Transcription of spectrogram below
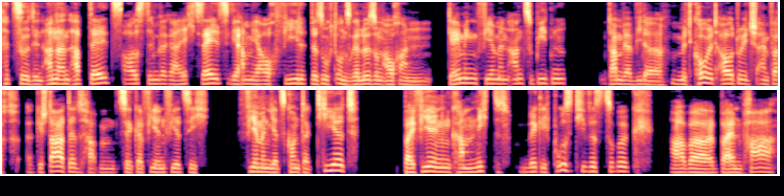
zu den anderen Updates aus dem Bereich Sales. Wir haben ja auch viel versucht, unsere Lösung auch an Gaming-Firmen anzubieten. Da haben wir wieder mit Cold Outreach einfach gestartet, haben circa 44 Firmen jetzt kontaktiert. Bei vielen kam nicht wirklich Positives zurück, aber bei ein paar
